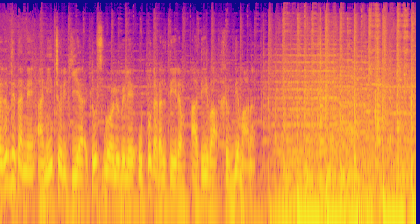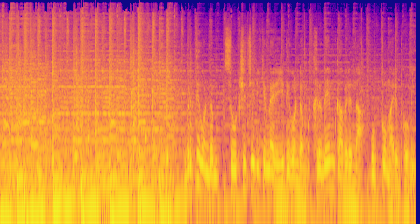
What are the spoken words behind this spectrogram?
പ്രകൃതി തന്നെ അണിയിച്ചൊരുക്കിയ ടുസ് ഗോലുവിലെ ഉപ്പുകടൽ തീരം അതീവ ഹൃദ്യമാണ്. വൃത്തി കൊണ്ടും സൂക്ഷിച്ചിരിക്കുന്ന രീതി കൊണ്ടും ഹൃദയം കവരുന്ന ഉപ്പു മരുഭൂമി.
